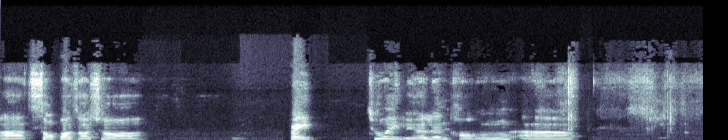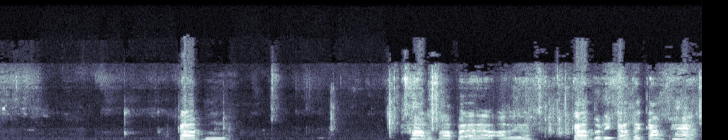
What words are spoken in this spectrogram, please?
อสปสชไปช่วยเหลือเรื่องของอการค่ารักษาอะไรนะการบริการทางการแพทย์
